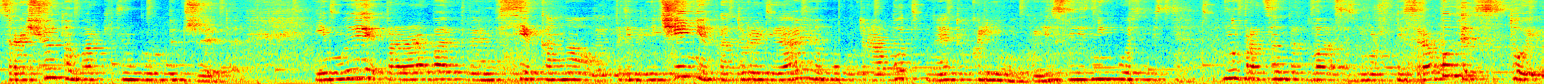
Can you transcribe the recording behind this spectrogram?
с расчетом маркетингового бюджета. И мы прорабатываем все каналы привлечения, которые реально могут работать на эту клинику. Если из них 80, ну, процентов 20 может не сработать с той,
